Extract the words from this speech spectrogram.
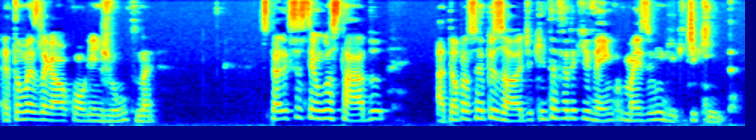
É tão mais legal com alguém junto, né? Espero que vocês tenham gostado. Até o próximo episódio, quinta-feira que vem, com mais um Geek de Quinta.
